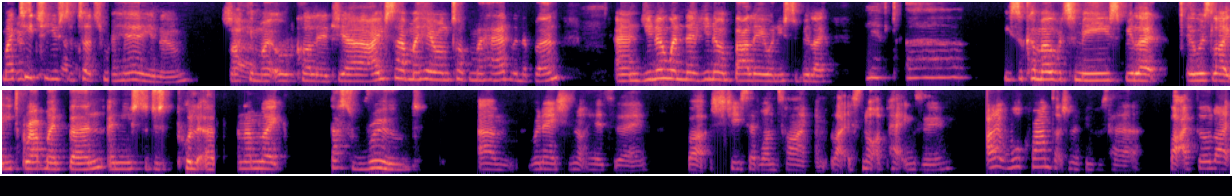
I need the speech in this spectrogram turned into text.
My teacher used to touch my hair, you know, back in my old college. Yeah, I used to have my hair on top of my head in a bun, and you know when the, you know in ballet when it used to be like lift up, he used to come over to me. He used to be like, it was like he'd grab my bun and used to just pull it up, and I'm like, that's rude. um Renee, she's not here today, but she said one time, like it's not a petting zoo. I don't walk around touching other people's hair, but I feel like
